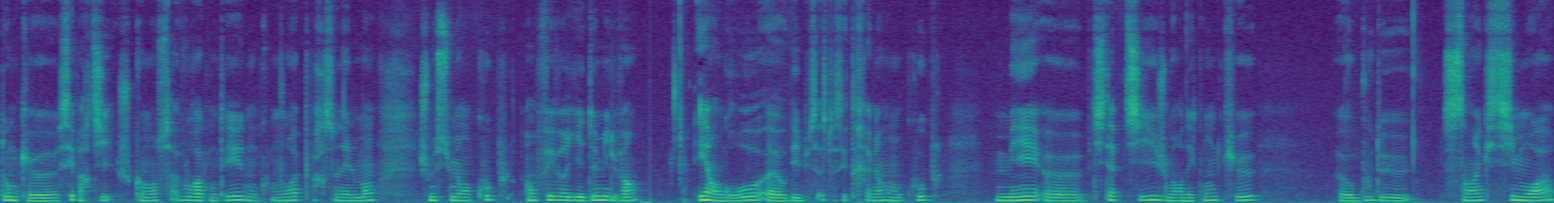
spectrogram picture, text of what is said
Donc euh, c'est parti, je commence à vous raconter. Donc moi personnellement, je me suis mis en couple en février 2020. Et en gros, euh, au début ça se passait très bien dans mon couple. Mais euh, petit à petit, je me rendais compte que euh, au bout de 5-6 mois,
